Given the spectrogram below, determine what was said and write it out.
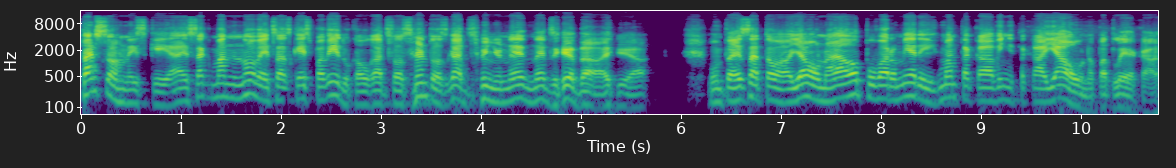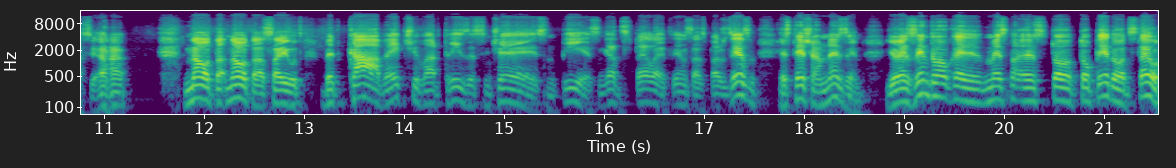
personiski, ja, es saku, man noveicās, ka es pa vidu kaut kādus vēl centos gadus viņu ne, nedziedāju. Ja. Un tā es ar to jaunu elpu varu mierīgi, man tā kā viņa tā kā jauna pat liekas. Ja. Nav tā, nav tā sajūta. Bet kā veči var 30, 40, 50 gadus spēlēt vienas tās pašas dziesmas, es tiešām nezinu. Jo es zinu, to, ka mēs es to, to piedodu tev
